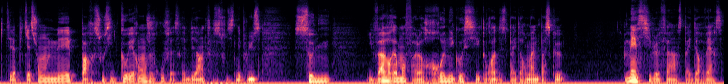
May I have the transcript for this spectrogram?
quitter l'application, mais par souci de cohérence, je trouve que ça serait bien que ça soit Disney ⁇ Sony, il va vraiment falloir renégocier le droit de Spider-Man parce que même s'ils veulent faire un Spider-Verse,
